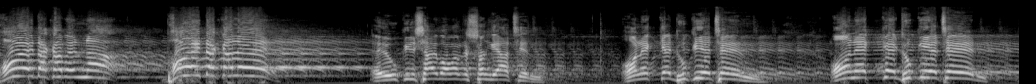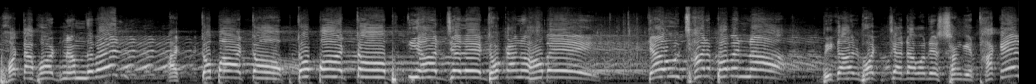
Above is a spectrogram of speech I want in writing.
ভয় দেখাবেন না। ভয় দেখালে এই উকিল সাহেব আমাদের সঙ্গে আছেন। অনেককে ঢুকিয়েছেন। অনেককে ঢুকিয়েছেন। ফটাফট নাম দেবেন আর টপা টপ টপা টপ তিহার জেলে ঢোকানো হবে। কেউ ছাড় পাবেন না। বিকাশ ভট্টাচার্য আমাদের সঙ্গে থাকেন,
